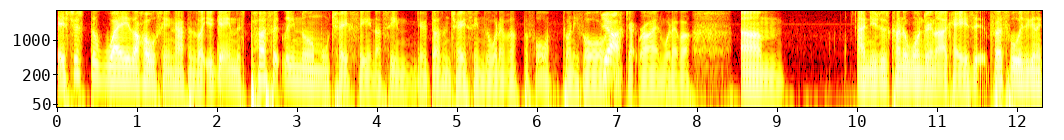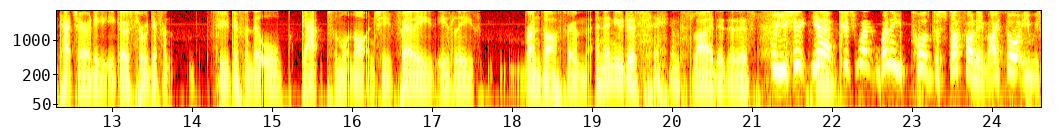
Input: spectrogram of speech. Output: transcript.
it's just the way the whole scene happens. Like you're getting this perfectly normal chase scene. I've seen you know a dozen chase scenes or whatever before. Twenty four, Yeah. Jack Ryan, whatever. Um, and you're just kind of wondering, like, okay, is it first of all is he going to catch her? And he, he goes through different few different little gaps and whatnot, and she fairly easily runs after him, and then you just see him slide into this. Well, you see, yeah, because when when he poured the stuff on him, I thought he was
